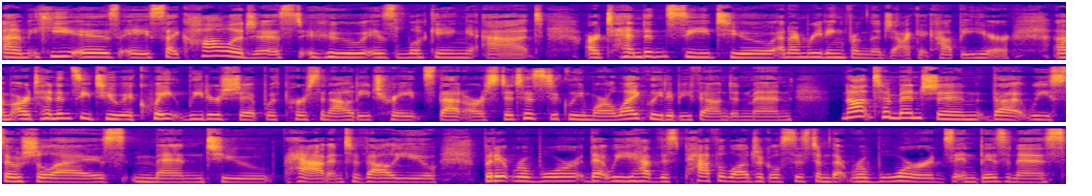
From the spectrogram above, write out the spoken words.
Um, he is a psychologist who is looking at our tendency to, and I'm reading from the jacket copy here, um, our tendency to equate leadership with personality traits that are statistically more likely to be found in men, not to mention that we socialize men to have and to value, but it reward that we have this pathological system that rewards in business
